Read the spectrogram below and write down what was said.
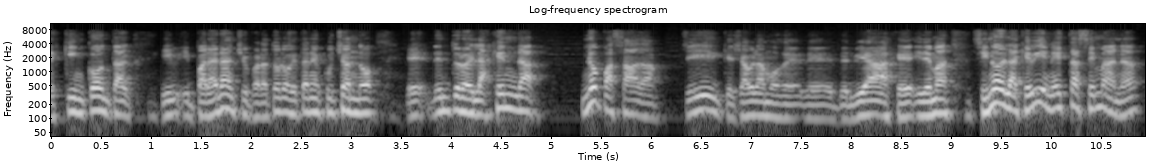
Skin Contact y, para Nacho y para todos los que están escuchando, eh, dentro de la agenda no pasada, ¿sí? que ya hablamos del viaje y demás, sino de la que viene esta semana,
